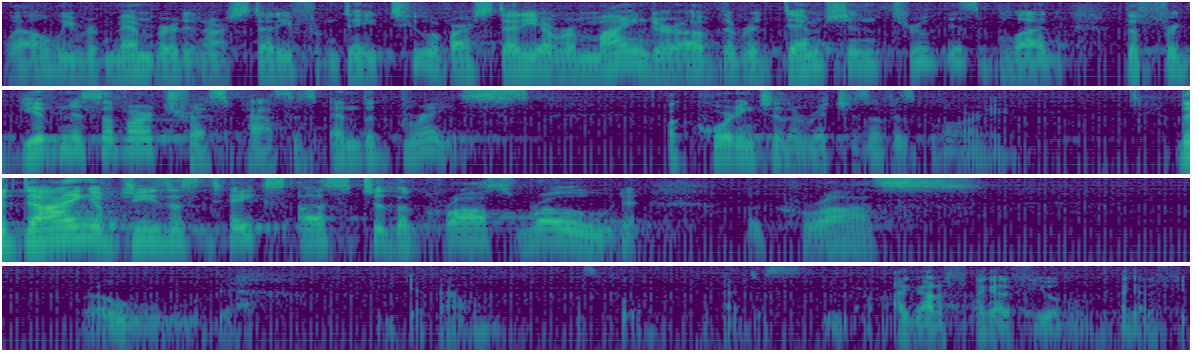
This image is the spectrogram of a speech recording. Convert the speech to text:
Well, we remembered in our study from day two of our study a reminder of the redemption through his blood, the forgiveness of our trespasses, and the grace according to the riches of his glory. The dying of Jesus takes us to the crossroad. The cross road. You get that one? That's cool. I just, you know, I got a, I got a few of them. I got a few.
